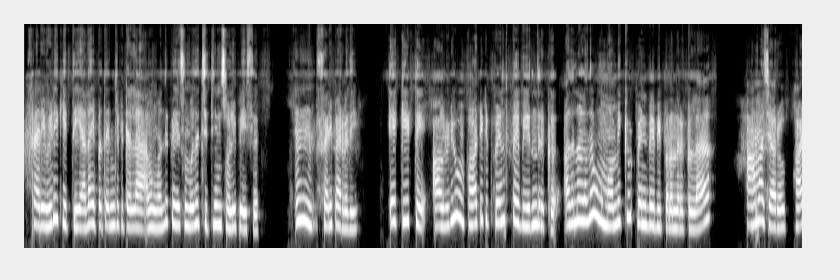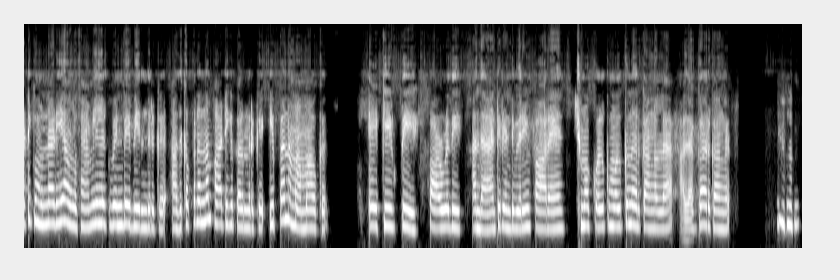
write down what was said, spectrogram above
சரி விடு கீர்த்தி அதான் இப்ப தெரிஞ்சுக்கிட்டல அவங்க வந்து பேசும்போது சித்தின்னு சொல்லி பேசு. ம் சரி பார்வதி. ஏ கீர்த்தி ஆல்ரெடி உன் பாட்டிக்கு ட்வின்ஸ் பேபி இருந்திருக்கு. அதனாலதான் உங்க மம்மிக்கும் ட்வின் பேபி பிறந்திருக்குல்ல? ஆமா சாரு பாட்டிக்கு முன்னாடியே அவங்க ஃபேமிலியில ட்வின் பேபி இருந்திருக்கு. அதுக்கப்புறம் தான் பாட்டிக்கு பிறந்திருக்கு. இப்ப நம்ம அம்மாவுக்கு. ஏ கீர்த்தி பார்வதி அந்த ஆண்டி ரெண்டு பேரையும் பாரேன். சும்மா கொழுக்கு மொழுக்குன்னு இருக்காங்கல்ல. அழகா இருக்காங்க.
